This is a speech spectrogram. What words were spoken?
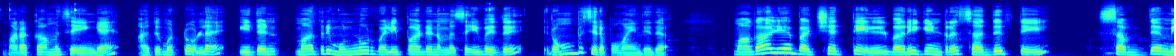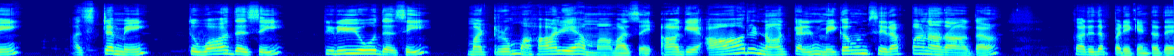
மறக்காமல் செய்யுங்க. அது மட்டும் இல்லை இதன் மாதிரி முன்னூர் வழிபாடு நம்ம செய்வது ரொம்ப சிறப்பு வாய்ந்தது. மகாலய பட்சத்தில் வருகின்ற சதுர்த்தி சப்தமி அஷ்டமி துவாதசி திரியோதசி மற்றும் மகாலய அமாவாசை ஆகிய ஆறு நாட்கள் மிகவும் சிறப்பானதாக கருதப்படுகின்றது.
